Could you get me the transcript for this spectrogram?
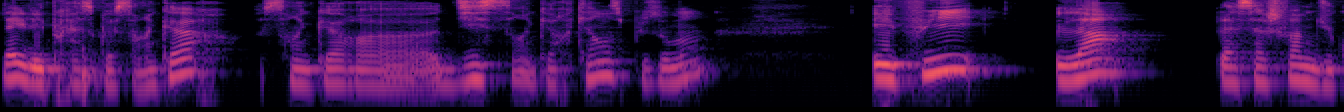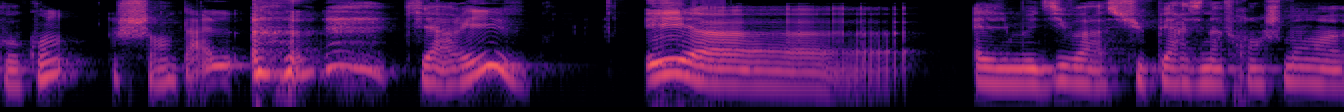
là il est presque 5 heures, 5 h 10, 5 h 15 plus ou moins. Et puis là, la sage-femme du cocon, Chantal, qui arrive, Et elle me dit, voilà, super Zina, franchement,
